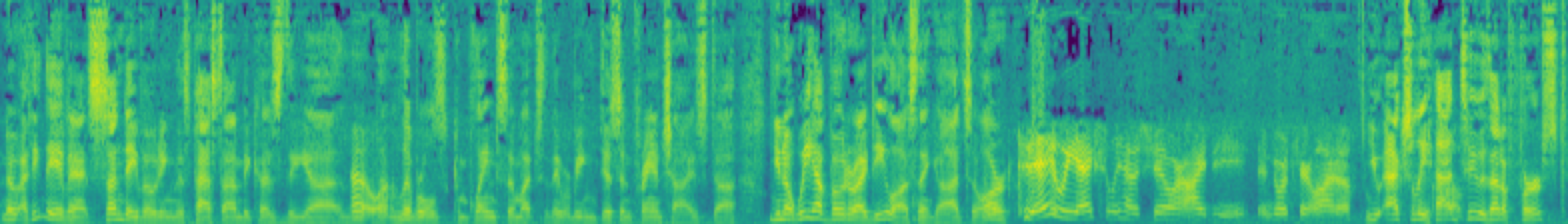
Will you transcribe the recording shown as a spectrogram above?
no, I think they even had Sunday voting this past time because the, uh, the, Oh, wow. the liberals complained so much that they were being disenfranchised. Uh, you know, we have voter ID laws, thank God. So our Today we actually had to show our ID in North Carolina. You actually had to? Is that a first?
